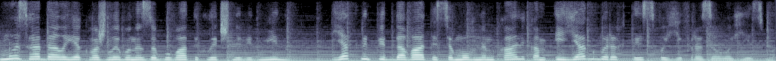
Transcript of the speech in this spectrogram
Ми згадали, як важливо не забувати кличний відмінок, як не піддаватися мовним калькам і як берегти свої фразеологізми.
